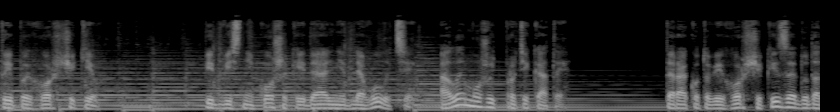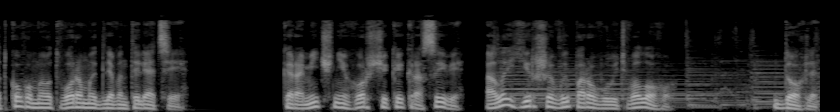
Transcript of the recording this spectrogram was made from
Типи горщиків. Підвісні кошики ідеальні для вулиці, але можуть протікати. Теракотові горщики з додатковими отворами для вентиляції. Керамічні горщики красиві, але гірше випаровують вологу. Догляд.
